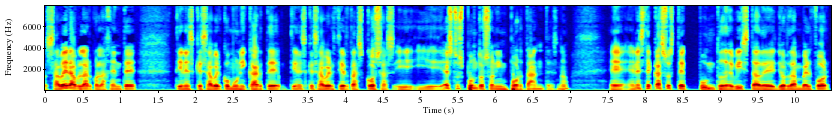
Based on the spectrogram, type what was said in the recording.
saber hablar con la gente, tienes que saber comunicarte, tienes que saber ciertas cosas y, estos puntos son importantes, ¿no? Eh, en este caso, este punto de vista de Jordan Belfort,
